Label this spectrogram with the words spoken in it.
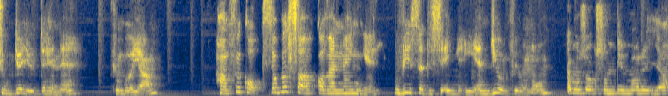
Trodde ju inte henne från början. Han fick också besök av en ängel och visade sig i en dröm för honom. Samma sak som Maria,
